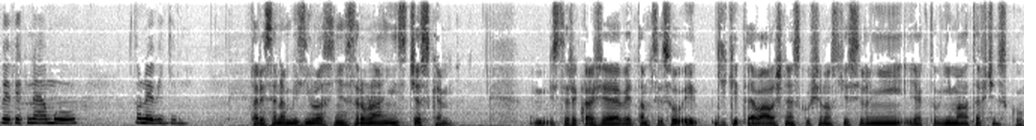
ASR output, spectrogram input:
ve Větnamu to nevidím. Tady se nabízí vlastně srovnání s Českem. Když jste řekla, že Větnamci jsou i díky té válečné zkušenosti silní, jak to vnímáte v Česku?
